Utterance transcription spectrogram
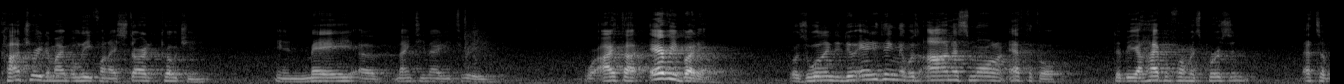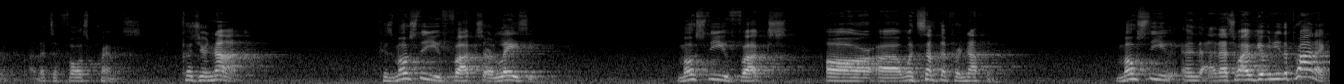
contrary to my belief when I started coaching in May of 1993, where I thought everybody was willing to do anything that was honest, moral, and ethical to be a high performance person, that's a, that's a false premise. Because you're not. Because most of you fucks are lazy. Most of you fucks are uh, want something for nothing. Most of you, and that's why I've given you the product.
